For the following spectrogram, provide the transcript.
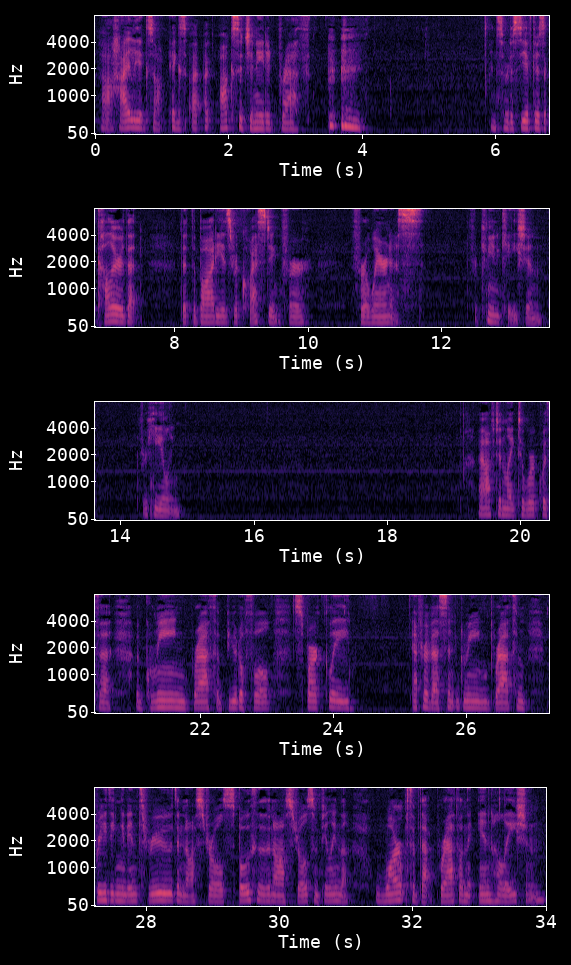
a highly exo- ex- uh, oxygenated breath, and sort of see if there's a color that that the body is requesting for for awareness, for communication, for healing. I often like to work with a, a green breath, a beautiful, sparkly, effervescent green breath, and breathing it in through the nostrils, both of the nostrils, and feeling the warmth of that breath on the inhalation.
